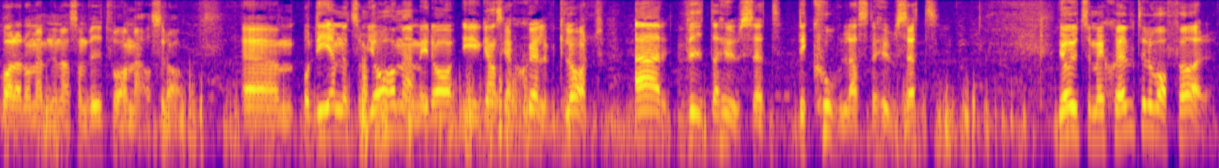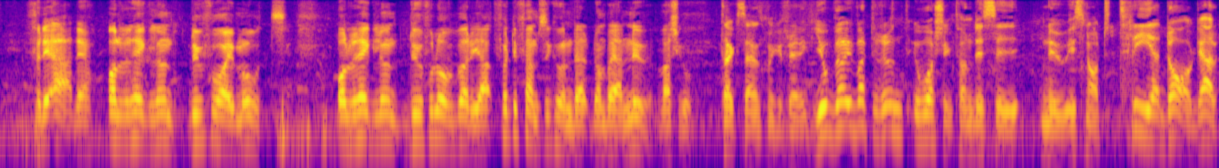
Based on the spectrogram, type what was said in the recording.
bara de ämnena som vi två har med oss idag. Ehm, och det ämnet som jag har med mig idag är ganska självklart. Är Vita huset det coolaste huset? Jag utser mig själv till att vara för. För det är det. Oliver Hägglund, du får vara emot. Oliver Hägglund, du får lov att börja. 45 sekunder, de börjar nu. Varsågod. Tack så hemskt mycket Fredrik. Jo, vi har ju varit runt i Washington DC nu i snart tre dagar.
